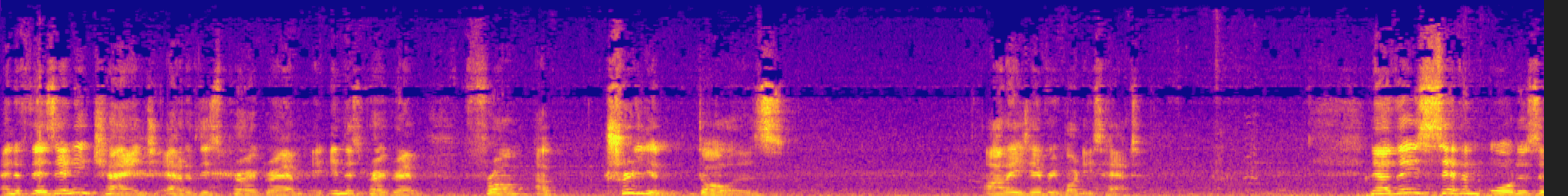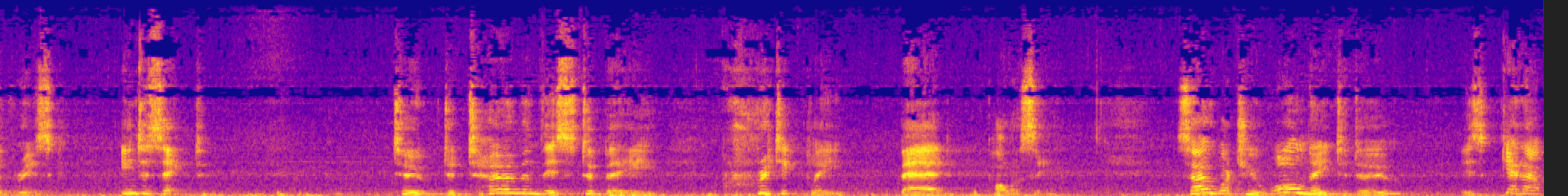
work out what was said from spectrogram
And if there's any change out of this program, in this program, from a trillion dollars, I'll eat everybody's hat. Now, these seven orders of risk intersect to determine this to be critically bad policy. So, what you all need to do is get up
